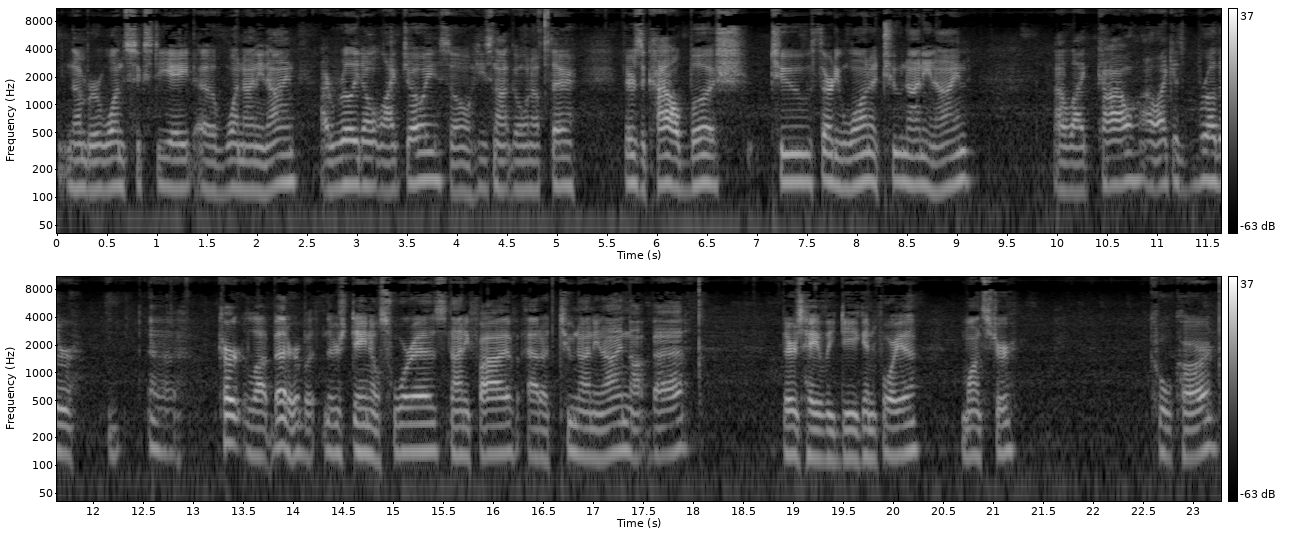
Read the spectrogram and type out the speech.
number 168 of 199. I really don't like Joey, so he's not going up there. There's a Kyle Busch 231 of 299. I like Kyle. I like his brother uh, Kurt a lot better, but there's Daniel Suarez, 95 out of 299, not bad. There's Hailie Deegan for you, monster. Cool card.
